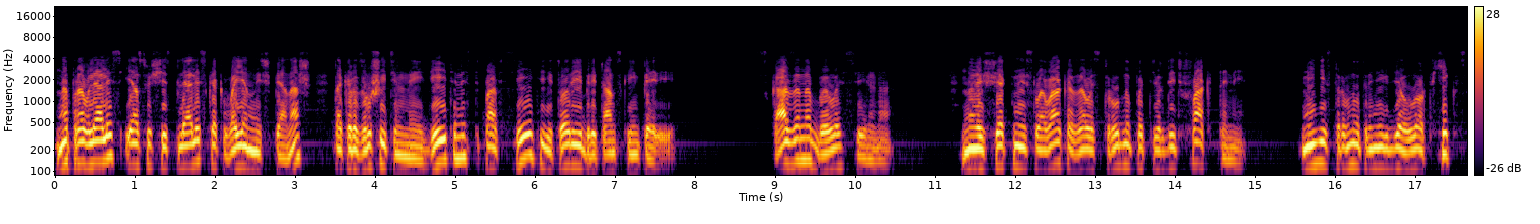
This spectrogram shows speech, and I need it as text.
направлялись и осуществлялись как военный шпионаж, так и разрушительная деятельность по всей территории Британской империи. Сказано было сильно. Но эффектные слова оказалось трудно подтвердить фактами. Министр внутренних дел лорд Хикс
